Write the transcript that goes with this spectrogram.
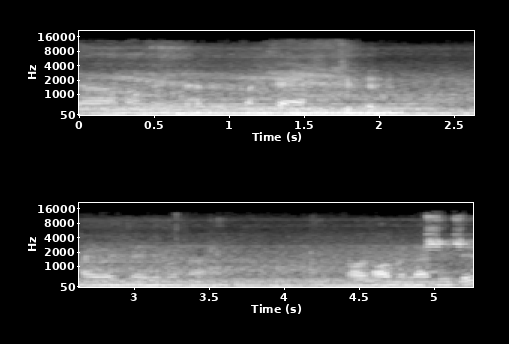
Ờ, bánh xe hay bánh xe cho nó. Rồi thôi, mình lên đi tiếp.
